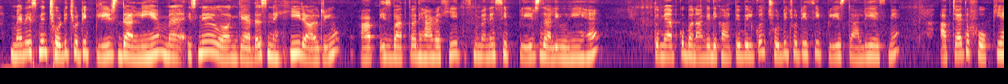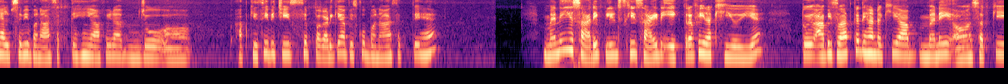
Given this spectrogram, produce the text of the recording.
मैंने इसमें छोटी छोटी प्लेट्स डालनी है। मैं इसमें गैदर्स नहीं डाल रही हूँ। आप इस बात का ध्यान रखिए, इसमें मैंने सिर्फ़ प्लेट्स डाली हुई हैं। तो मैं आपको बना के दिखाती हूँ बिल्कुल। छोटी छोटी सी प्लेट्स डाली है इसमें। आप चाहे तो फोक की हेल्प से भी बना सकते हैं या फिर आप जो आप किसी भी चीज़ से पकड़ के आप इसको बना सकते हैं। मैंने ये सारे प्लेट्स की साइड एक तरफ़ ही रखी हुई है। तो आप इस बात का ध्यान रखिए, आप, मैंने सबकी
